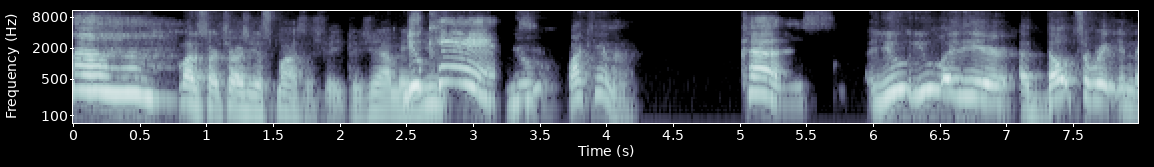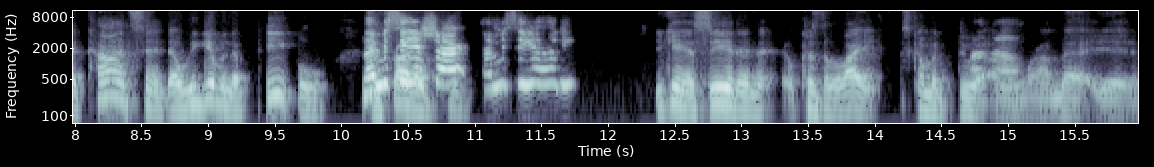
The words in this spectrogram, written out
I'm about to start charging you a sponsors fee because you know what I mean. You, you can't. You why can't I? Cause you you in here adulterating the content that we giving the people. Let me see your shirt. Let me see your hoodie. You can't see it in because the, the light is coming through um, where I'm at. Yeah.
